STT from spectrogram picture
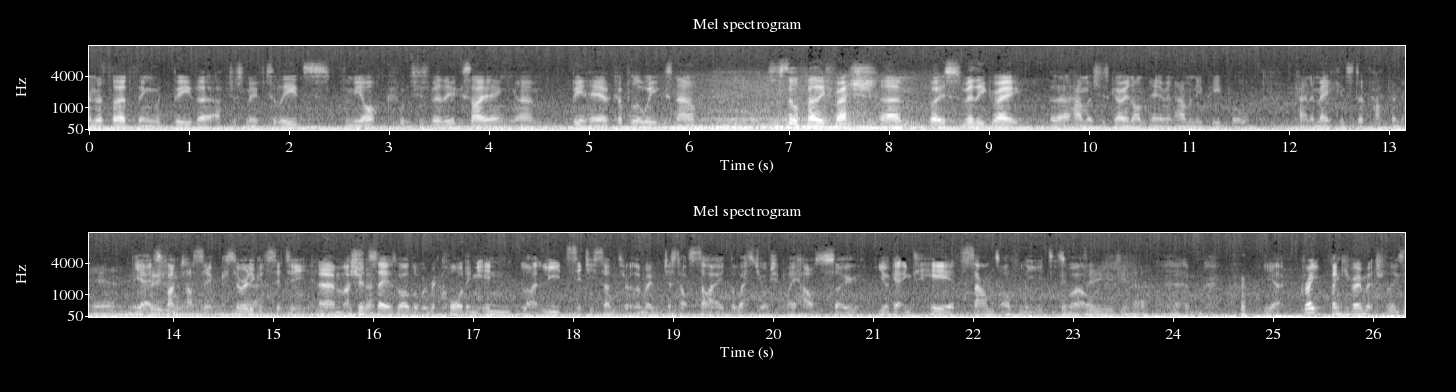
And the third thing would be that I've just moved to Leeds from York, which is really exciting. Um, been here a couple of weeks now. It's still fairly fresh, um, but it's really great uh, how much is going on here and how many people kind of making stuff happen here. Yeah, it's fantastic. It's a really Yeah. good city. Um, I should say as well that we're recording in like Leeds city centre at the moment, just outside the West Yorkshire Playhouse. So you're getting to hear the sounds of Leeds as well. Indeed, yeah. Um, yeah, great. Thank you very much for these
